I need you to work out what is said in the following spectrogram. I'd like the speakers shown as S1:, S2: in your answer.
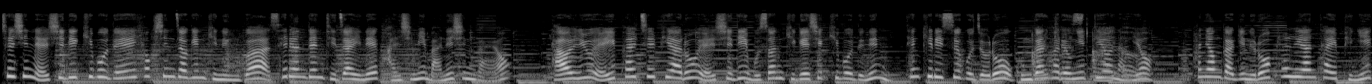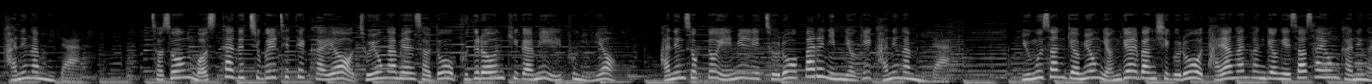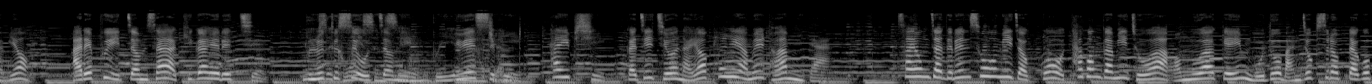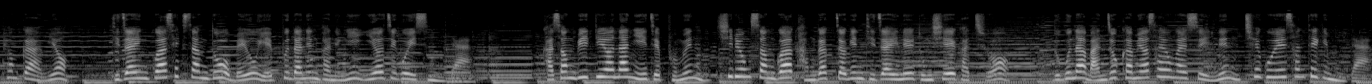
S1: 최신 LCD 키보드의 혁신적인 기능과 세련된 디자인에 관심이 많으신가요? 다얼류 A87PRO LCD 무선 기계식 키보드는 텐키리스 구조로 공간 활용이 뛰어나며 한영각인으로 편리한 타이핑이 가능합니다. 저소음 머스타드 축을 채택하여 조용하면서도 부드러운 키감이 일품이며 반응 속도 1m초로 빠른 입력이 가능합니다. 유무선 겸용 연결 방식으로 다양한 환경에서 사용 가능하며 RF 2.4GHz, 블루투스 5.1, USB, 타입C까지 지원하여 편리함을 더합니다. 사용자들은 소음이 적고 타건감이 좋아 업무와 게임 모두 만족스럽다고 평가하며 디자인과 색상도 매우 예쁘다는 반응이 이어지고 있습니다. 가성비 뛰어난 이 제품은 실용성과 감각적인 디자인을 동시에 갖추어 누구나 만족하며 사용할 수 있는 최고의 선택입니다.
